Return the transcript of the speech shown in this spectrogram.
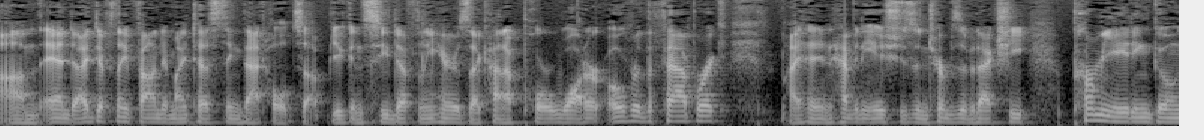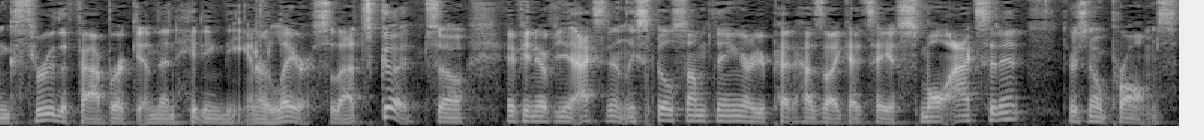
Um, and I definitely found in my testing that holds up. You can see definitely here as I kind of pour water over the fabric. I didn't have any issues in terms of it actually permeating, going through the fabric, and then hitting the inner layer. So that's good. So if you know if you accidentally spill something or your pet has like I'd say a small accident, there's no problems.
